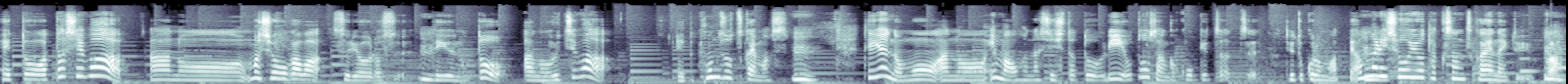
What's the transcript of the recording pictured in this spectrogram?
えっと、私は、あのーまあ、生姜はすりおろすっていうのと、あの、うちは、えっと、ポン酢を使います。うん。っていうのも、あの、今お話しした通り、お父さんが高血圧っていうところもあって、あんまり醤油をたくさん使えないというか、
